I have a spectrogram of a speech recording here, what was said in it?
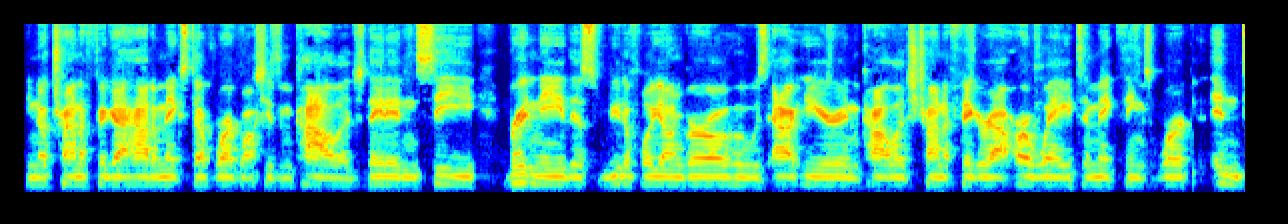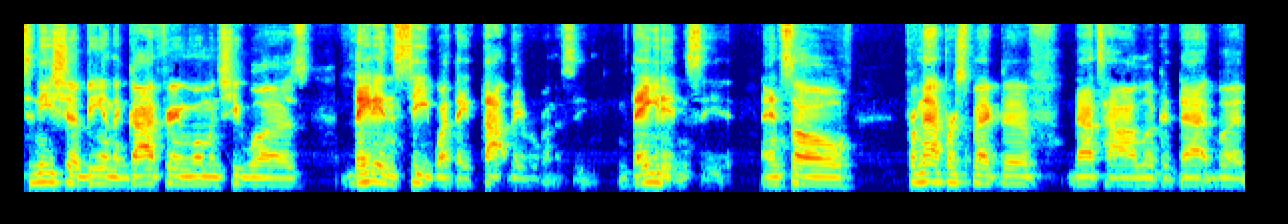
you know, trying to figure out how to make stuff work while she's in college. They didn't see Brittany, this beautiful young girl who was out here in college trying to figure out her way to make things work. And Tanisha being the God fearing woman she was, they didn't see what they thought they were going to see. They didn't see it. And so, from that perspective, that's how I look at that. But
